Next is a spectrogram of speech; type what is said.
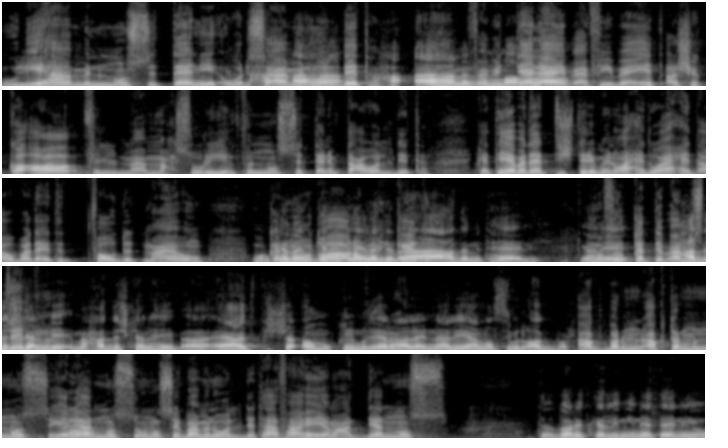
وليها من النص التاني ورثها من والدتها. حقها من فبالتالي أمها. آه. هيبقى في بقية أشقائها في محصورين في النص التاني بتاع والدتها. كانت هي بدأت تشتري من واحد واحد أو بدأت اتفاوضت معاهم وكان الموضوع أقرب من كده. قاعدة متهيألي. يعني المفروض كانت تبقى محدش مستلمة. كان محدش كان هيبقى قاعد في الشقة ومقيم غيرها لأنها ليها النصيب الأكبر. أكبر من أكتر من نص هي ليها آه. النص ونصيبها من والدتها فهي معدية النص. تقدري تكلمينا تاني و...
